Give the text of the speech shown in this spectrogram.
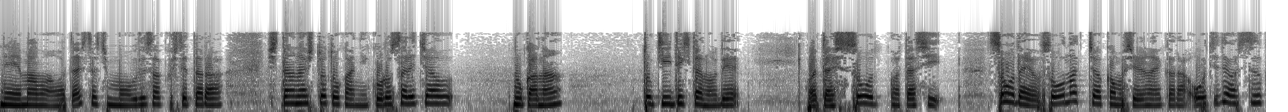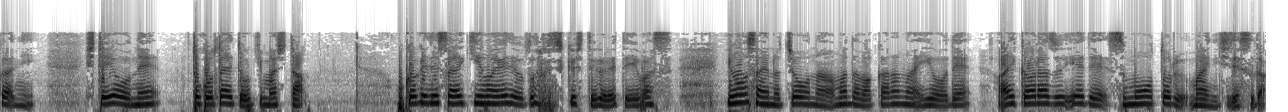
ねえ、ママ、私たちもうるさくしてたら、下の人とかに殺されちゃうのかな？と聞いてきたので、私、そう、私、そうだよ、そうなっちゃうかもしれないから、お家では静かにしてようね、と答えておきました。おかげで最近は家でおとなしくしてくれています。4歳の長男はまだわからないようで、相変わらず家で相撲を取る毎日ですが。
